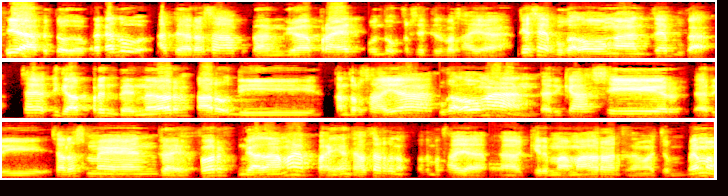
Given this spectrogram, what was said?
Iya betul. Mereka tuh ada rasa bangga, pride untuk kerja di tempat saya. Dia saya buka lowongan, saya buka saya tinggal print banner, taruh di kantor saya, buka lowongan dari kasir, dari salesman, driver. Nggak lama banyak daftar ke tempat saya, uh, kirim lamaran segala macam. Memang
